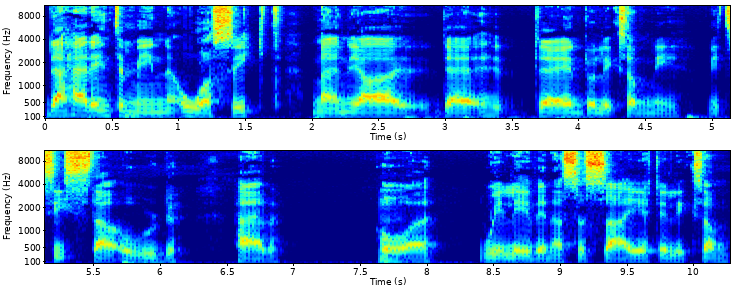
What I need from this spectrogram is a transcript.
det här är inte min åsikt. Men jag, det, det är ändå liksom mi, mitt sista ord här på mm. We Live in a Society liksom.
